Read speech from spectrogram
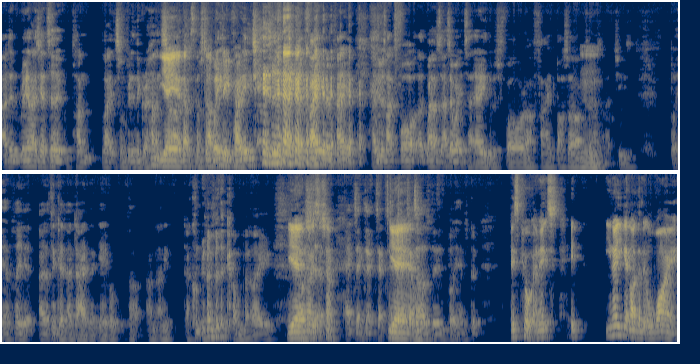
I didn't realize you had to plant like something in the ground. Yeah, so yeah, that was I the was start still waiting for ages. and I fighting and fighting. And there was like four, uh, well, as, as I went into that area, there was four or five boss orcs. And I was Mm. like, Jesus. But yeah, I played it. I think I, I died and I gave up. Thought, I, I, need, I couldn't remember the combat. Like, Yeah, no, it's a shame. X, X, X, X, Yeah, X, yeah, X, That's yeah. I was doing. But yeah, it was good. It's cool, and it's it. You know, you get like the little Y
